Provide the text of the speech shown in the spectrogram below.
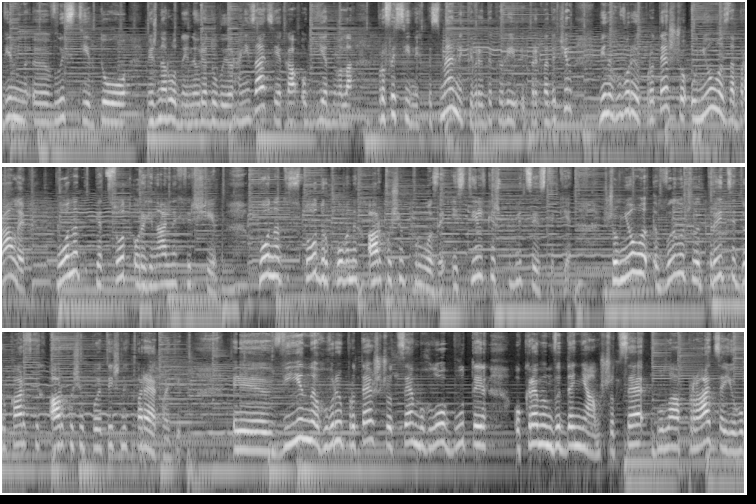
він е, в листі до міжнародної неурядової організації, яка об'єднувала професійних письменників, редакторів і перекладачів, він говорив про те, що у нього забрали понад 500 оригінальних віршів, понад 100 друкованих аркушів прози і стільки ж публіцистики, що в нього вилучили 30 друкарських аркушів поетичних перекладів. Е, Він говорив про те, що це могло бути окремим виданням, що це була праця його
